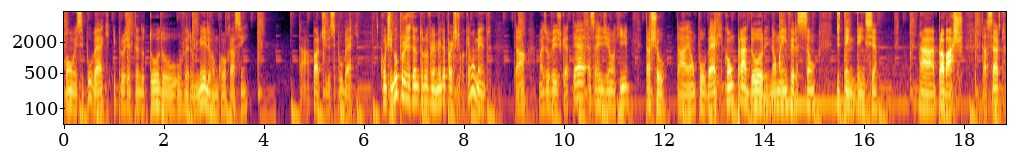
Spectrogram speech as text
com esse pullback e projetando todo o vermelho, vamos colocar assim, tá? a partir desse pullback. Continuo projetando todo o vermelho a partir de qualquer momento, tá? mas eu vejo que até essa região aqui tá show. Tá? É um pullback comprador e não uma inversão de tendência ah, para baixo, tá certo?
